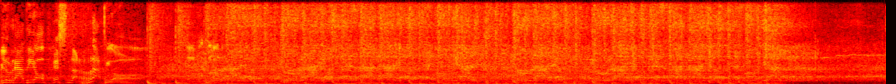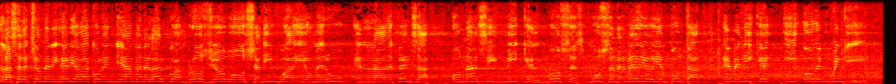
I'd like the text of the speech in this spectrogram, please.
Blue Radio es la radio. La selección de Nigeria va con Enyama en el arco, Ambrose, Yobo, Shaniwa y Omeru en la defensa, Onasi, Mikel, Moses, Musa en el medio y en punta, Emenike y Odenwingi.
